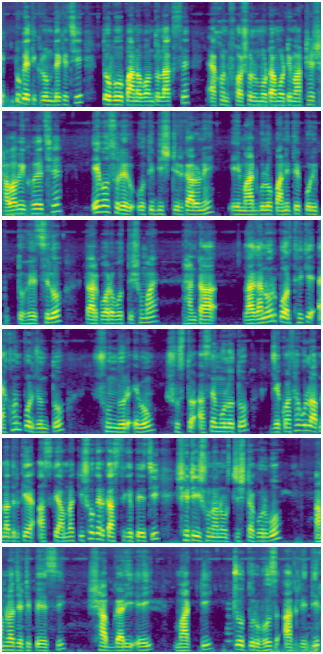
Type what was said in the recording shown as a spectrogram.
একটু ব্যতিক্রম দেখেছি, তবুও পানাবন্ত লাগছে। এখন ফসল মোটামুটি মাঠে স্বাভাবিক হয়েছে। এবছরের অতিবৃষ্টির কারণে এই মাঠগুলো পানিতে পরিপুক্ত হয়েছিল। তার পরবর্তী সময় ধানটা লাগানোর পর থেকে এখন পর্যন্ত সুন্দর এবং সুস্থ আছে মূলত। যে কথাগুলো আপনাদেরকে আজকে আমরা কৃষকের কাছ থেকে পেয়েছি, সেটি শোনানোর চেষ্টা করব। আমরা যেটি পেয়েছি সাবগাড়ি এই মাঠটি চতুর্ভুজ আকৃতির।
